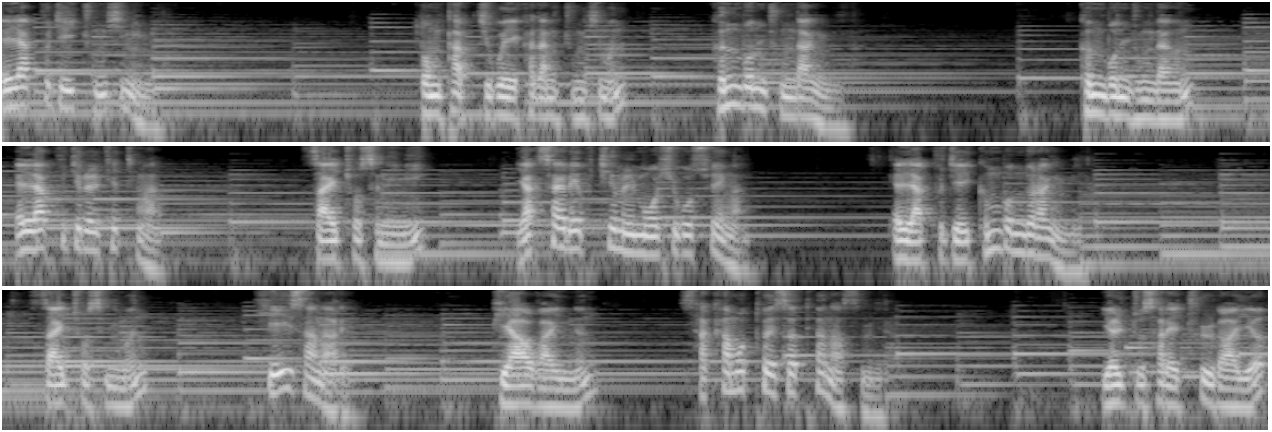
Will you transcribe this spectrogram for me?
엘야쿠지의 중심입니다. 동탑 지구의 가장 중심은 근본 중당입니다. 근본 중당은 엘라쿠지를 개창한 사이초 스님이 약사열의 부처님을 모시고 수행한 엘라쿠지의 근본 도량입니다. 사이초 스님은 히에이산 아래 비아오가 있는 사카모토에서 태어났습니다. 12살에 출가하여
